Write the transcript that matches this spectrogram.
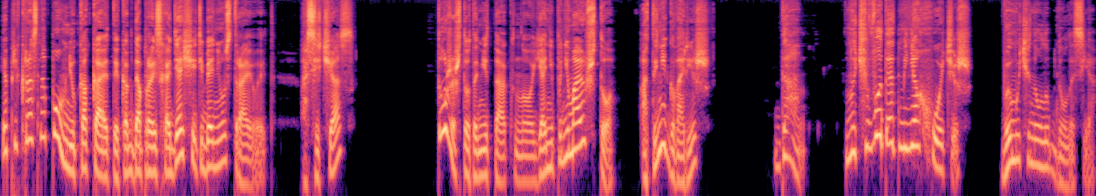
Я прекрасно помню, какая ты, когда происходящее тебя не устраивает. А сейчас? Тоже что-то не так, но я не понимаю, что. А ты не говоришь. «Дан, ну чего ты от меня хочешь?» Вымученно улыбнулась я.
